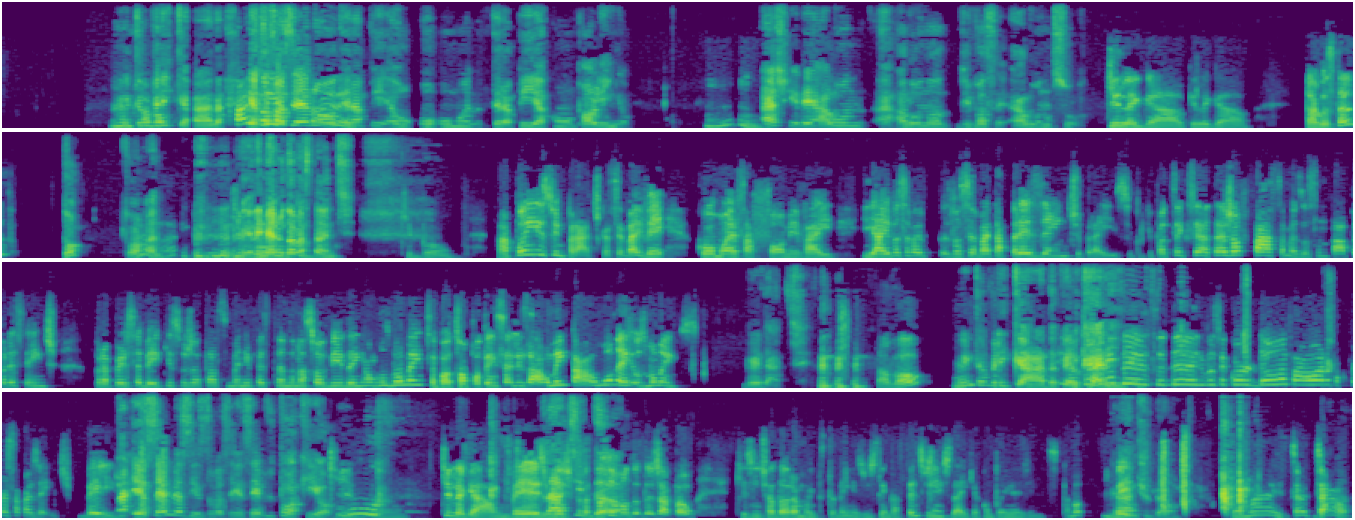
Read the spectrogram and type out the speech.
Muito tá obrigada. Faz eu estou fazendo terapia, uma terapia com o Paulinho. Hum. Acho que ele é aluno, aluno de você, aluno sul. Que legal, que legal. Tá gostando? Tô, tô amando. Ai, ele bom, me ajuda bastante. Bom. Que bom. Ah, põe isso em prática. Você vai ver como essa fome vai. E aí você vai você vai estar tá presente para isso. Porque pode ser que você até já faça, mas você não está presente para perceber que isso já está se manifestando na sua vida em alguns momentos. Você pode só potencializar, aumentar momento, os momentos. Verdade. Tá bom? Muito obrigada pelo eu carinho. Eu agradeço, Dani. Você acordou essa hora para conversar com a gente. Beijo. Ah, eu sempre assisto você. Eu sempre estou aqui, ó. Que, uh. que legal. Um beijo, beijo para todo mundo do Japão que a gente adora muito também. A gente tem bastante gente daí que acompanha a gente, tá bom? Beijo. Gratidão. Até mais. Tchau, tchau.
